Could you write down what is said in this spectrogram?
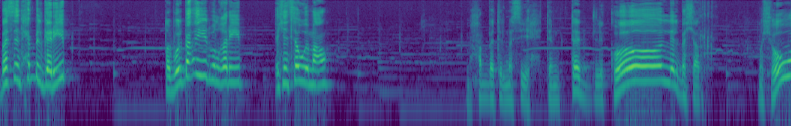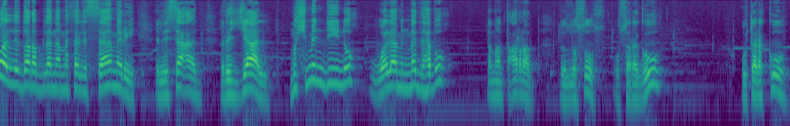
بس نحب القريب؟ طيب والبعيد والغريب؟ إيش نسوي معه؟ محبة المسيح تمتد لكل البشر. مش هو اللي ضرب لنا مثل السامري اللي ساعد رجال مش من دينه ولا من مذهبه؟ لما تعرض للصوص وسرقوه وتركوه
